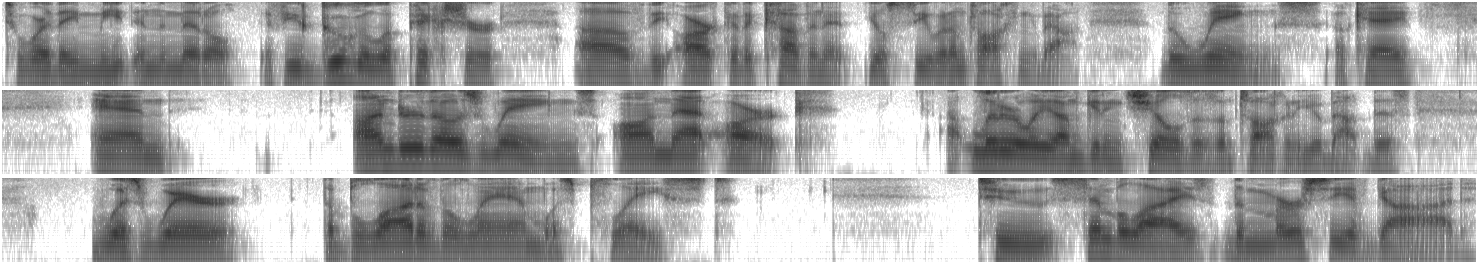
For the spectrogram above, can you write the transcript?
to where they meet in the middle. If you Google a picture of the Ark of the Covenant, you'll see what I'm talking about. The wings, okay? And under those wings on that ark, literally, I'm getting chills as I'm talking to you about this, was where the blood of the Lamb was placed to symbolize the mercy of God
